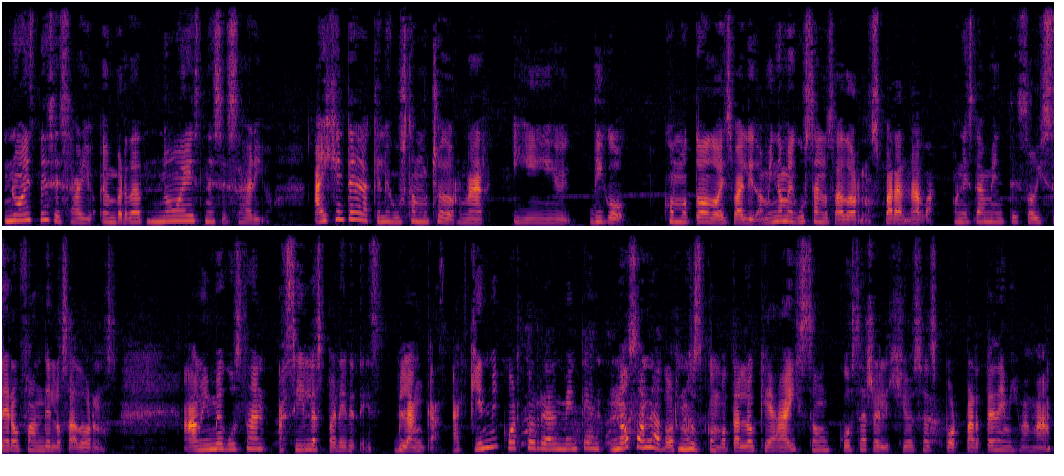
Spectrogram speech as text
No es necesario, en verdad no es necesario. Hay gente a la que le gusta mucho adornar y digo, como todo es válido, a mí no me gustan los adornos, para nada. Honestamente, soy cero fan de los adornos. A mí me gustan así las paredes blancas. Aquí en mi cuarto realmente no son adornos como tal lo que hay, son cosas religiosas por parte de mi mamá.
